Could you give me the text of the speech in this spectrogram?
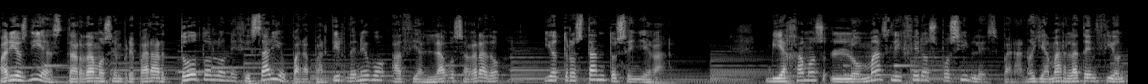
Varios días tardamos en preparar todo lo necesario para partir de nuevo hacia el lago sagrado y otros tantos en llegar. Viajamos lo más ligeros posibles para no llamar la atención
